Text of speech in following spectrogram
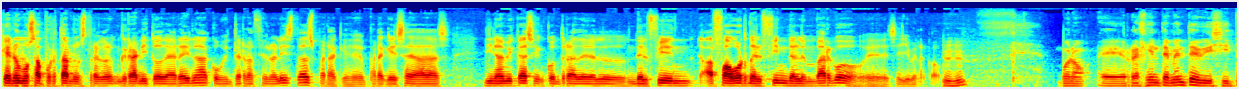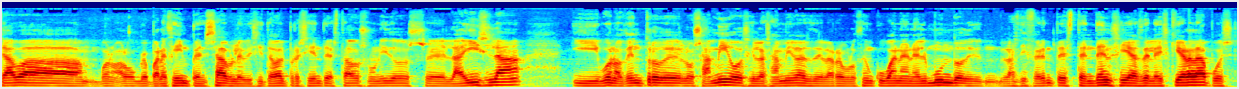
queremos aportar nuestro granito de arena como internacionalistas para que, para que esas dinámicas en contra del, del fin, a favor del fin del embargo eh, se lleven a cabo. Bueno, eh, recientemente visitaba, bueno, algo que parecía impensable, visitaba el presidente de Estados Unidos eh, la isla, y bueno, dentro de los amigos y las amigas de la Revolución Cubana en el mundo, de las diferentes tendencias de la izquierda, pues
